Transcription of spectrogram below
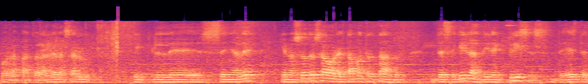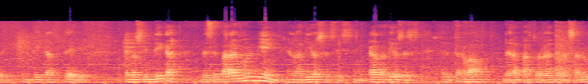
por la pastoral de la salud. Y les señalé que nosotros ahora estamos tratando de seguir las directrices de este dicasterio que nos indica de separar muy bien en la diócesis, en cada diócesis, el trabajo de la pastoral de la salud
